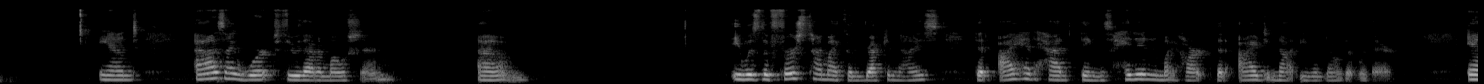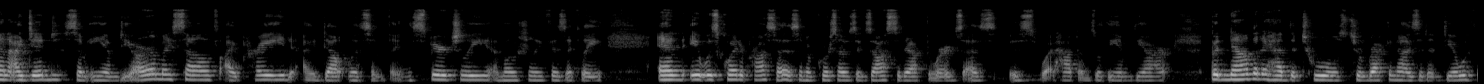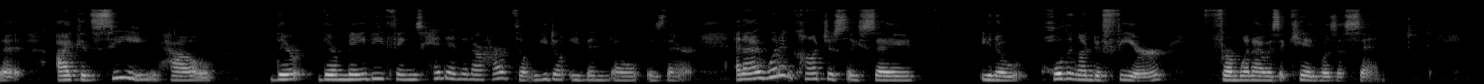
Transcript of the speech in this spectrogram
And as I worked through that emotion, um, it was the first time I could recognize that I had had things hidden in my heart that I did not even know that were there. And I did some EMDR on myself. I prayed. I dealt with some things spiritually, emotionally, physically and it was quite a process and of course i was exhausted afterwards as is what happens with the EMDR but now that i had the tools to recognize it and deal with it i could see how there there may be things hidden in our hearts that we don't even know is there. And i wouldn't consciously say you know holding on to fear from when i was a kid was a sin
